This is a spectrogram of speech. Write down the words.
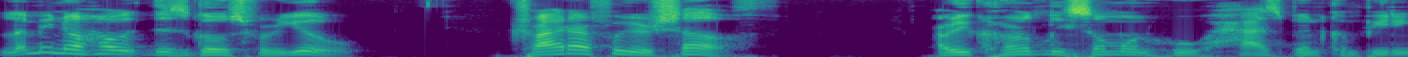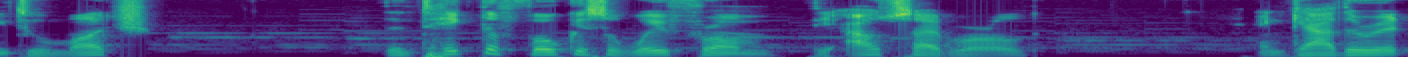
let me know how this goes for you. Try it out for yourself. Are you currently someone who has been competing too much? then take the focus away from the outside world and gather it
